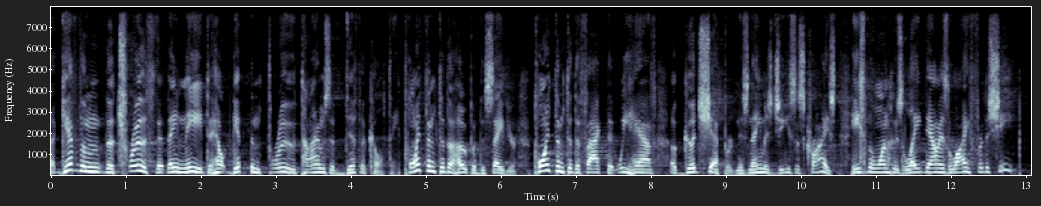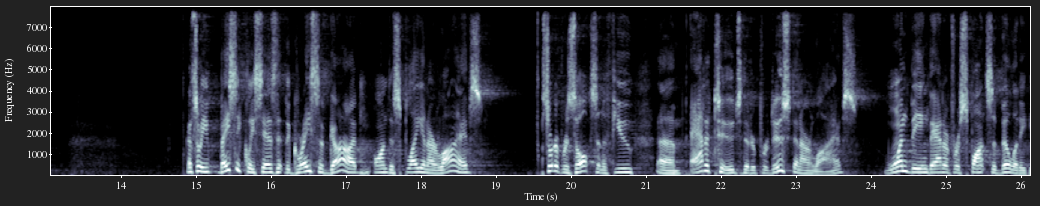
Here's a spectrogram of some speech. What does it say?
Uh, give them the truth that they need to help get them through times of difficulty. Point them to the hope of the Savior. Point them to the fact that we have a good shepherd, and his name is Jesus Christ. He's the one who's laid down his life for the sheep. And so he basically says that the grace of God on display in our lives sort of results in a few um, attitudes that are produced in our lives. One being that of responsibility.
